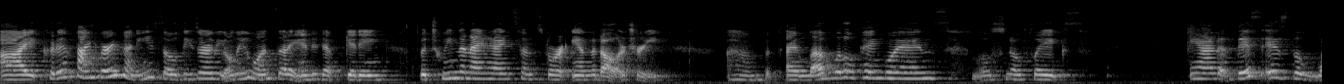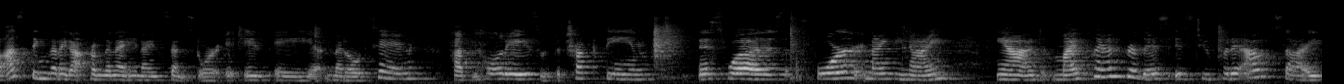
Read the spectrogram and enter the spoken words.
I couldn't find very many, so these are the only ones that I ended up getting between the 99 cent store and the Dollar Tree. Um, but I love little penguins, little snowflakes. And this is the last thing that I got from the 99 cent store. It is a metal tin, Happy Holidays with the truck theme. This was $4.99 and my plan for this is to put it outside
